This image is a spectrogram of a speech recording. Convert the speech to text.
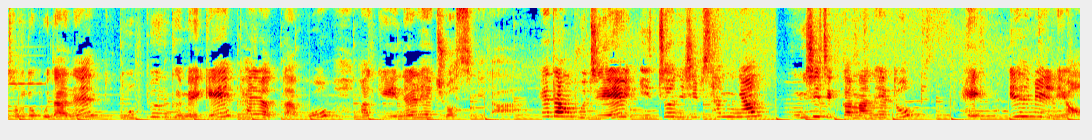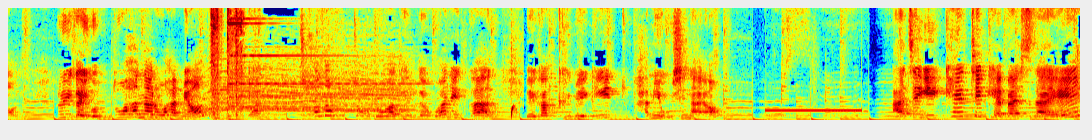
정도보다는 높은 금액에 팔렸다고 확인을 해 주었습니다. 해당 부지의 2023년 공시지가만 해도 101 million 그러니까 이것도 한화로 하면 약 천억 정도가 된다고 하니까 매각 금액이 좀 감이 오시나요? 아직 이 켈틱 개발사의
